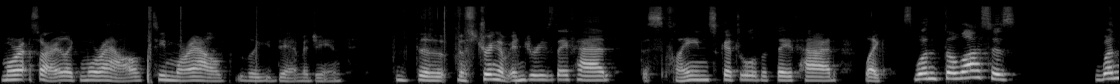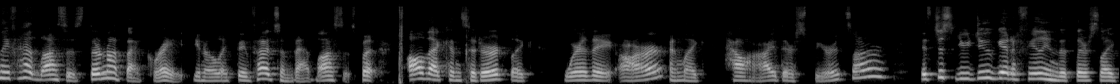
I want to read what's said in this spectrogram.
more sorry, like morale, team morale really damaging, the the string of injuries they've had, this playing schedule that they've had, like when the losses when they've had losses, they're not that great. You know, like they've had some bad losses, but all that considered, like where they are and like how high their spirits are, it's just you do get a feeling that there's like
